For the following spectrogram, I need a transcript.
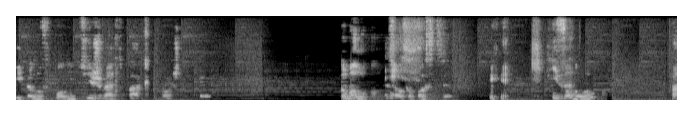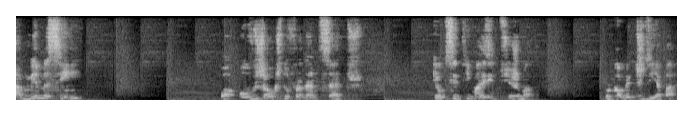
e pelo futebol entusiasmante pá, que gosta Estou maluco, é só o que eu posso dizer. Exato. Estou maluco. Pá, mesmo assim, houve jogos do Fernando Santos que eu me senti mais entusiasmado. Porque ao menos dizia, pá,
